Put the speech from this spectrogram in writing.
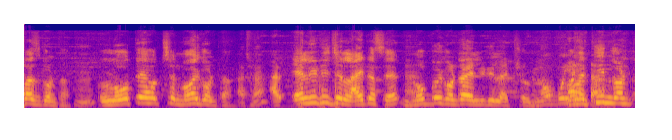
পাঁচ ঘণ্টা লোতে হচ্ছে নয় ঘণ্টা। আচ্ছা। আর এলইডি যে লাইট আছে নব্বই ঘণ্টা এলইডি লাইট চলবে। হ্যাঁ। মানে তিন ঘণ্টা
